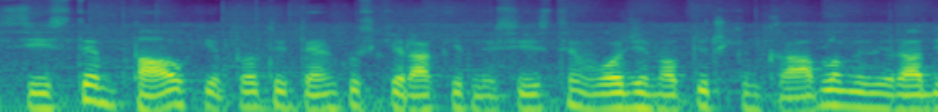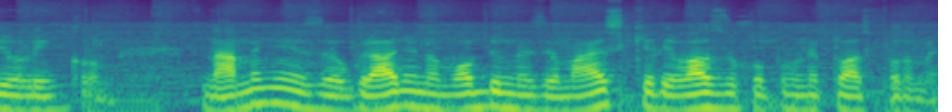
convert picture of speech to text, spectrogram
Sistem PAUK je protivtenkovski raketni sistem vođen optičkim kablom ili radiolinkom. Namenjen je za ugradnju na mobilne zemaljske ili vazduhoplovne platforme,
